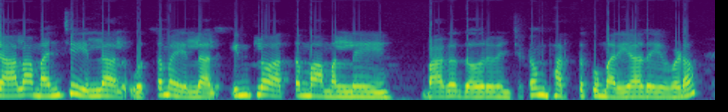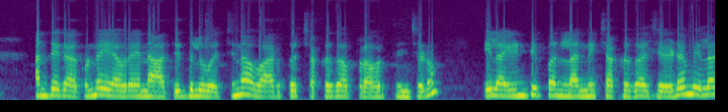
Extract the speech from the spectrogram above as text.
చాలా మంచి ఇల్లాలు ఉత్తమ ఇల్లాలు. ఇంట్లో అత్తమామల్ని బాగా గౌరవించడం భర్తకు మర్యాద ఇవ్వడం అంతేకాకుండా ఎవరైనా అతిథులు వచ్చినా వారితో చక్కగా ప్రవర్తించడం ఇలా ఇంటి పనులన్నీ చక్కగా చేయడం ఇలా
